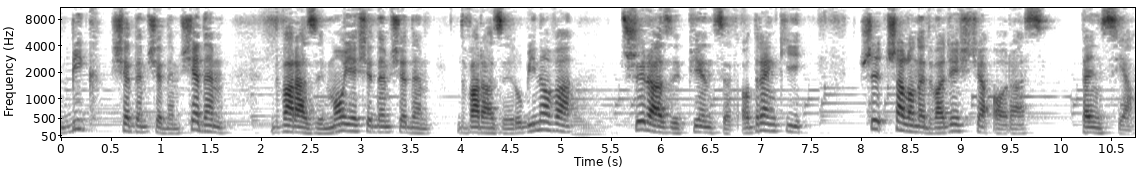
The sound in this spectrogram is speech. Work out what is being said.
Big 777, dwa razy moje 77, dwa razy Rubinowa, trzy razy 500 od ręki, szalone 20 oraz pensja.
